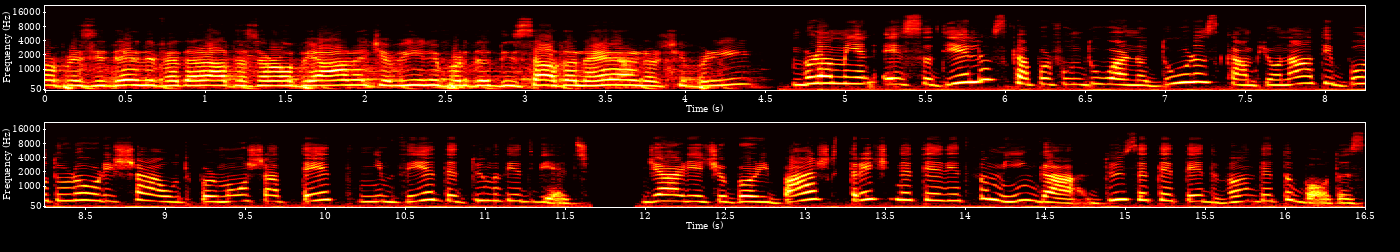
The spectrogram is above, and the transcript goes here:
Por presidenti i Federatës Europiane që vinte për të disatën herë në Shqipëri. Mbrëmjen e së dielës ka përfunduar në Durrës kampionati botëror i shahut për moshat tetë, njëmbëdhjetë dhe dymbëdhjetë vjeç, ngjarje që bëri bashkë treqind e tetëdhjetë fëmijë nga dyzet e tetë vende të botës.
